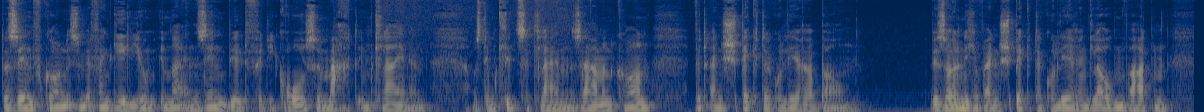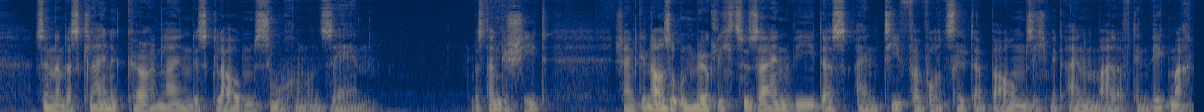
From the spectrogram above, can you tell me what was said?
Das Senfkorn ist im Evangelium immer ein Sinnbild für die große Macht im Kleinen. Aus dem klitzekleinen Samenkorn wird ein spektakulärer Baum. Wir sollen nicht auf einen spektakulären Glauben warten, sondern das kleine Körnlein des Glaubens suchen und säen. Was dann geschieht, scheint genauso unmöglich zu sein, wie dass ein tief verwurzelter Baum sich mit einem Mal auf den Weg macht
